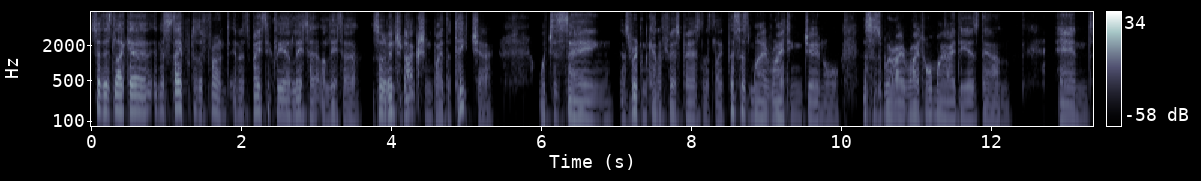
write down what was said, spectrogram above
So there's like a, a staple to the front, and it's basically a letter, a letter, sort of introduction by the teacher, which is saying it's written kind of first person. It's like this is my writing journal. This is where I write all my ideas down, and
